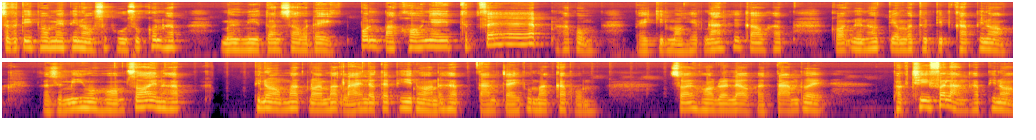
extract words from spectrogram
สวัสดีพ่อแม่พี่น้องสุภูสุขคนครับ มือนี้ตอนเช้าได้ป่นปลาคอใหญ่แซ่บๆครับผม ไปกินหมองเฮ็ดงานคือเก่าครับ ก่อนอื่นเฮาเตรียมวัตถุดิบครับพี่น้องก็สิมีหัวหอมซอยนะครับ พี่น้องมากน้อยมากหลายแล้วแต่พี่น้องนะครับ ตามใจผู้มักครับผมซอยหอมแล้วแล้วก็ตามด้วย ผักชีฝรั่งครับพี่น้อง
